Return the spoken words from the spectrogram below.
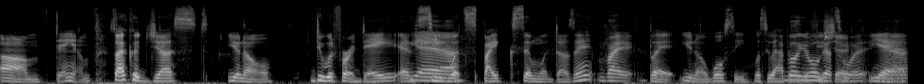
um, damn, so I could just, you know, do it for a day and Yeah. see what spikes and what doesn't. Right. But you know, we'll see. We'll see what happens. Well, you will get to it. Yeah.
